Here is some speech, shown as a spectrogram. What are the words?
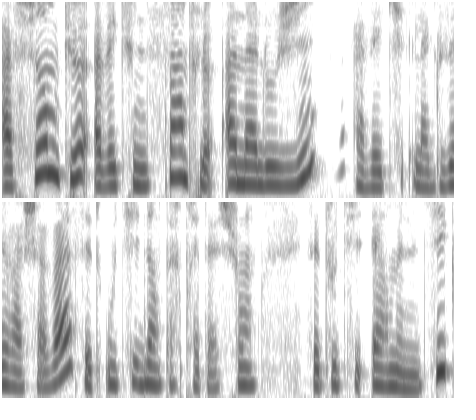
affirme qu'avec une simple analogie avec la Xerashava, cet outil d'interprétation, cet outil herméneutique,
